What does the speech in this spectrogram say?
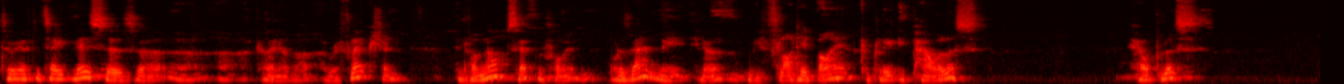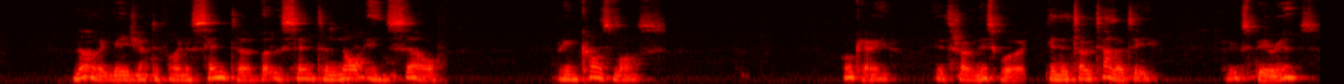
So we have to take this as a, a, a kind of a, a, reflection. And if I'm not separate from it, what does that mean? You know, be flooded by it, completely powerless helpless. No, it means you have to find a center, but the center not in self, but in cosmos. Okay, you throw this word in the totality of experience,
